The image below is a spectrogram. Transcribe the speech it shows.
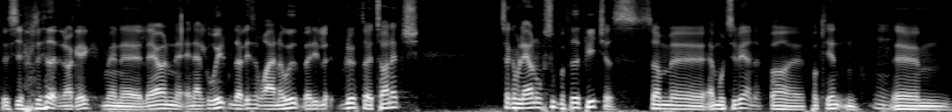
det, siger, det hedder det nok ikke, men øh, lave en, en algoritme, der ligesom regner ud, hvad de løfter i tonnage, så kan man lave nogle super fede features, som øh, er motiverende for, øh, for klienten. Mm. Øhm,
